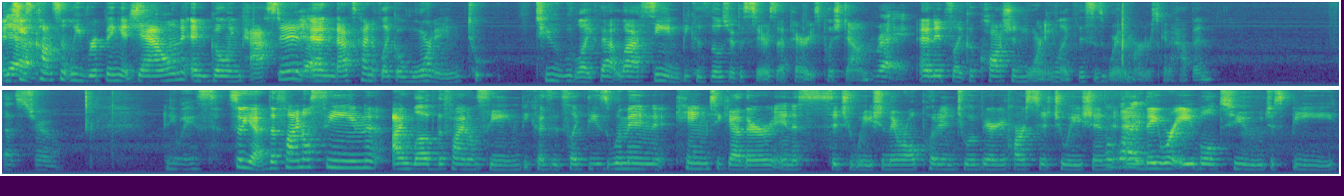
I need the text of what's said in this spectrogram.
and she's constantly ripping it down and going past it, Yeah. and that's kind of like a warning to to like that last scene because those are the stairs that Perry's pushed down. Right. And it's like a caution warning, like this is where the murder's gonna happen. That's true. Anyways, so yeah, the final scene, I love the final scene because it's like these women came together in a situation. They were all put into a very harsh situation and I- they were able to just be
